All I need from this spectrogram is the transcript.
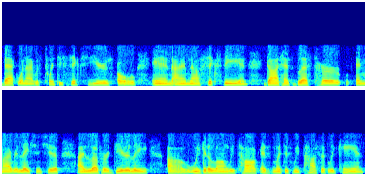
back when I was 26 years old, and I am now 60, and God has blessed her and my relationship. I love her dearly. Uh, we get along, we talk as much as we possibly can.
